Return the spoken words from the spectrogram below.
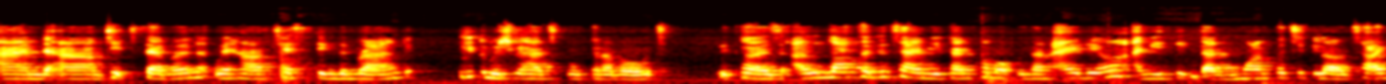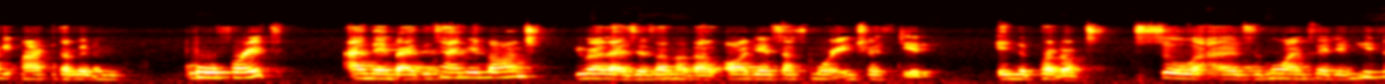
And um, tip seven, we have testing the brand, which we had spoken about. Because a lot of the time you can come up with an idea and you think that one particular target market are going to go for it. And then by the time you launch, you realize there's another audience that's more interested in the product. So as Mohan said, in his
